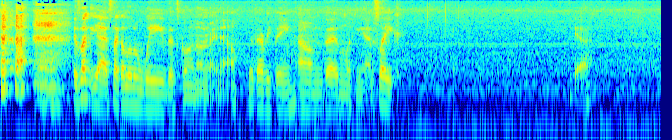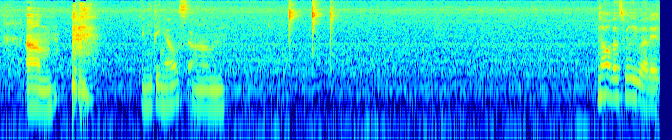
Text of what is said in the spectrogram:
it's like yeah, it's like a little wave that's going on right now with everything um, that I'm looking at. It's like yeah. Um, anything else? Um. No, that's really about it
